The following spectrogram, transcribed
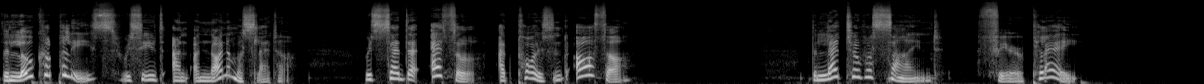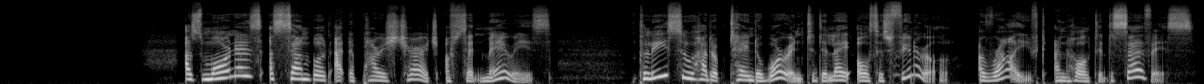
the local police received an anonymous letter which said that Ethel had poisoned Arthur. The letter was signed fair play. As mourners assembled at the parish church of St. Mary's, police who had obtained a warrant to delay Arthur's funeral arrived and halted the service.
